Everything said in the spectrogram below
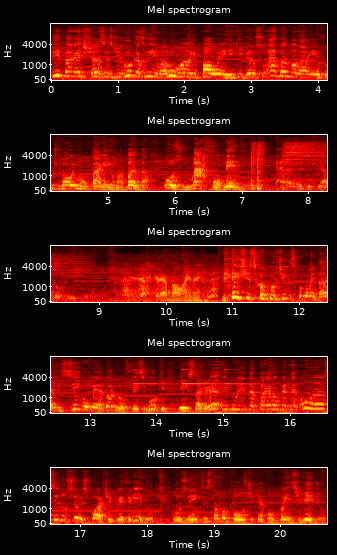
e para as chances de Lucas Lima, Luan e Paulo Henrique Ganso abandonarem o futebol e montarem uma banda, os Marromeno. É, que piada horrível. Ele acha que ele é bom ainda, hein? Deixe seu curtir e seu comentário e siga o ganhador no Facebook, Instagram e Twitter para não perder um lance do seu esporte preferido. Os links estão no post que acompanha este vídeo.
